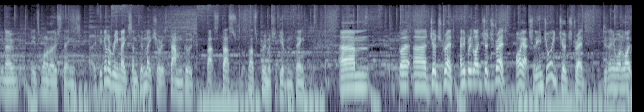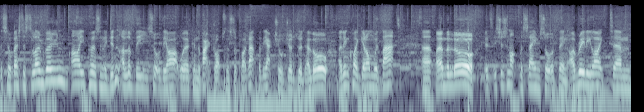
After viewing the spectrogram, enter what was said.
You know, it's one of those things. If you're going to remake something, make sure it's damn good. That's that's that's pretty much a given thing. Um, but uh, Judge Dredd. Anybody like Judge Dredd? I actually enjoyed Judge Dredd. Did anyone like the Sylvester Stallone version? I personally didn't. I love the sort of the artwork and the backdrops and stuff like that, but the actual Judge Dredd, hello, I didn't quite get on with that. Uh, I am the law. It's, it's just not the same sort of thing. I really liked um,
